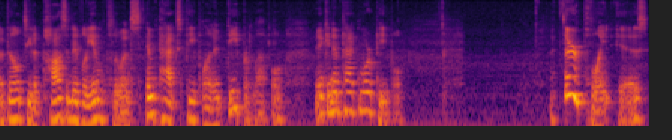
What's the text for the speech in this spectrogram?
ability to positively influence impacts people on a deeper level and can impact more people. A third point is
